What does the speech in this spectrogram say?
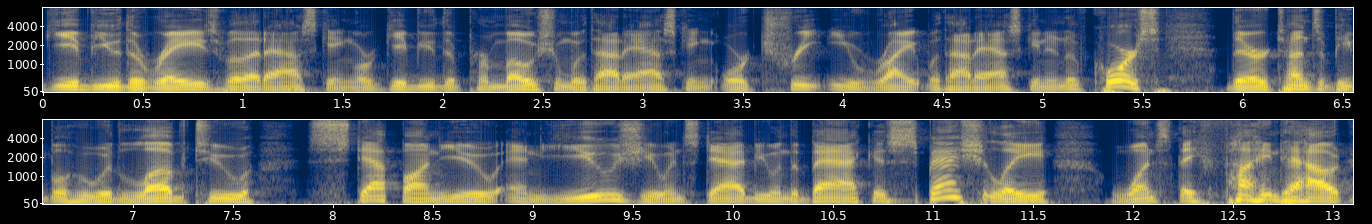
give you the raise without asking or give you the promotion without asking or treat you right without asking. And of course, there are tons of people who would love to step on you and use you and stab you in the back, especially once they find out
